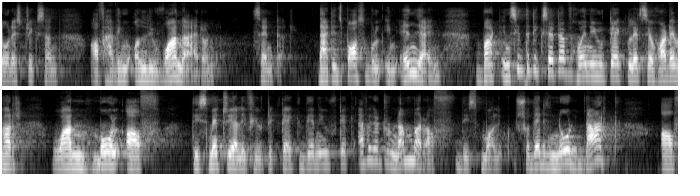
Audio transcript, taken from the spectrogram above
no restriction of having only one iron center that is possible in enzyme but in synthetic setup when you take let us say whatever 1 mole of this material if you take then you take Avogadro number of this molecule. So, there is no dearth of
